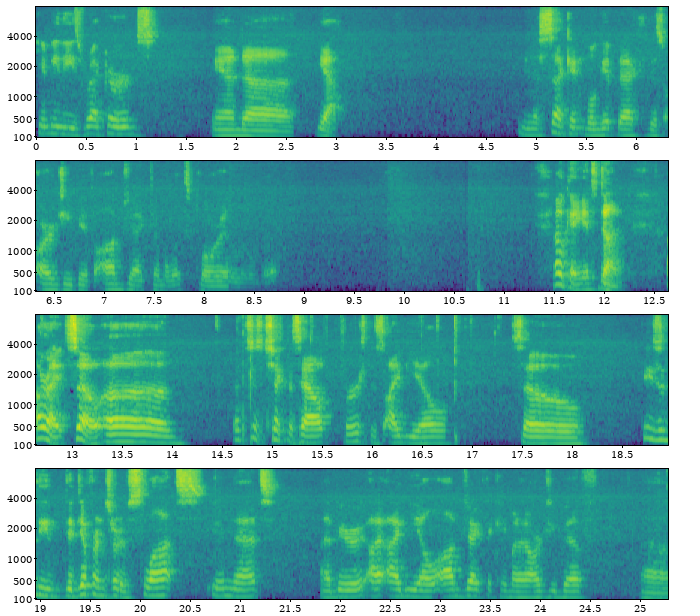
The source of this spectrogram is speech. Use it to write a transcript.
give me these records. And uh, yeah, in a second, we'll get back to this RGBIF object and we'll explore it a little bit. Okay, it's done. All right, so uh, let's just check this out first, this IBL. So these are the, the different sort of slots in that IBL object that came out of RGBIF. Uh,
